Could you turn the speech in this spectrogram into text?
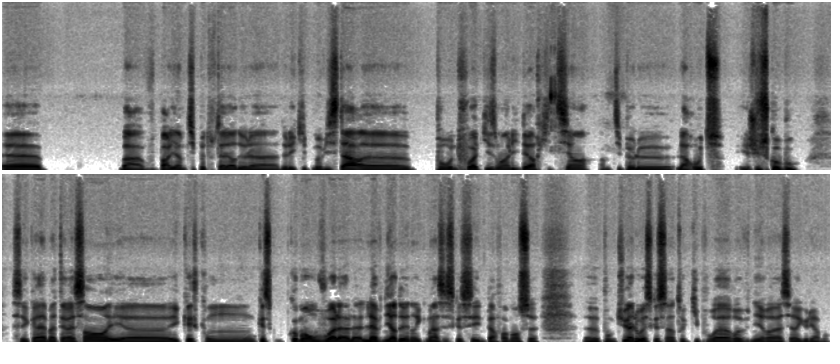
Bah, vous parliez un petit peu tout à l'heure de, la, de l'équipe Movistar. pour une fois qu'ils ont un leader qui tient un petit peu le, la route, et jusqu'au bout. C'est quand même intéressant. Et, euh, qu'est-ce qu'on, qu'est-ce, comment on voit l'avenir de Henrik Mas Est-ce que c'est une performance euh, ponctuelle ou est-ce que c'est un truc qui pourrait revenir euh, assez régulièrement?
